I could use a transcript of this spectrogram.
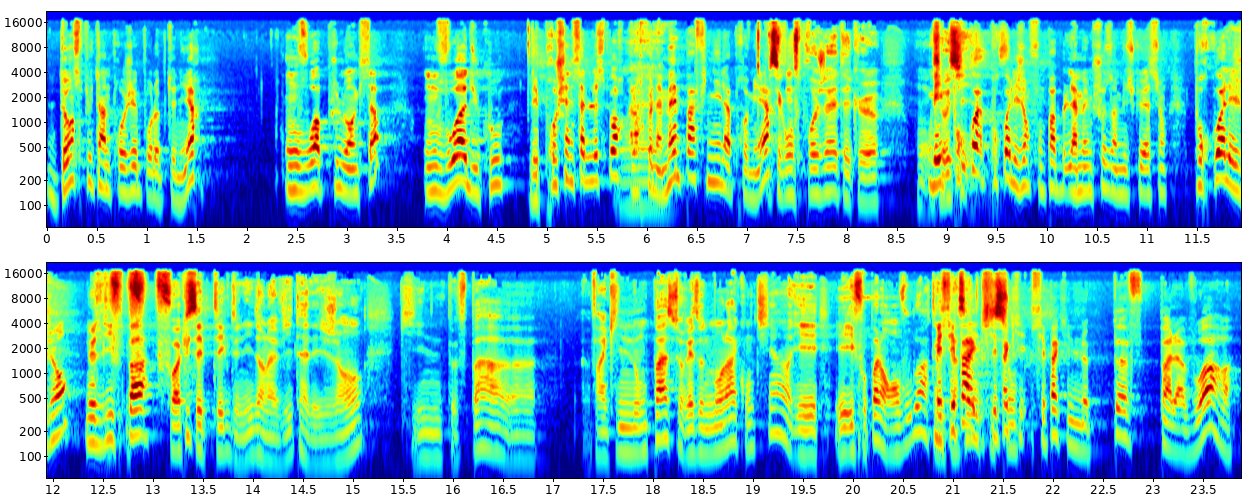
dans ce putain de projet pour l'obtenir. On voit plus loin que ça. On voit du coup les prochaines salles de sport, alors qu'on n'a même pas fini la première. C'est qu'on se projette et que. on- Mais aussi- pourquoi, pourquoi les gens font pas la même chose en musculation? Pourquoi les gens ne se disent pas faut accepter que Denis, dans la vie, tu as des gens qui ne peuvent pas. euh, Enfin, qui n'ont pas ce raisonnement-là qu'on tient. Et et il ne faut pas leur en vouloir. Mais des c'est pas, sont- pas qu'ils ne peuvent pas l'avoir,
